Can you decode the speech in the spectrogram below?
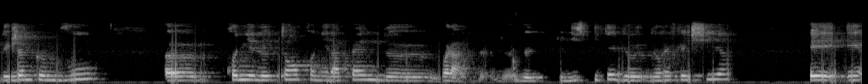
des jeunes comme vous euh, prenez le temps, prenez la peine de, voilà, de, discuter, de, réfléchir. Et,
